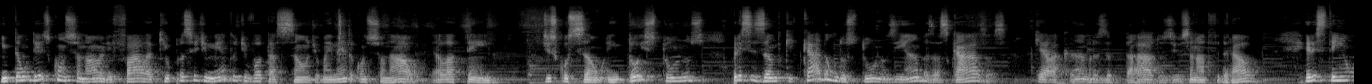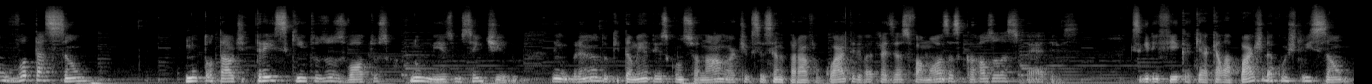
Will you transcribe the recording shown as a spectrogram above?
Então, o texto constitucional ele fala que o procedimento de votação de uma emenda constitucional ela tem discussão em dois turnos, precisando que cada um dos turnos em ambas as casas, que é a Câmara, os deputados e o Senado Federal, eles tenham votação no total de 3 quintos dos votos no mesmo sentido. Lembrando que também o texto constitucional, no artigo 60, parágrafo 4 ele vai trazer as famosas cláusulas pétreas, que significa que aquela parte da Constituição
